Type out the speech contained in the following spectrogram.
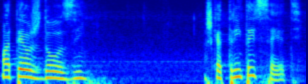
Mateus 12. Acho que é 37.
